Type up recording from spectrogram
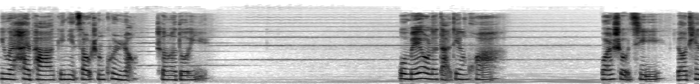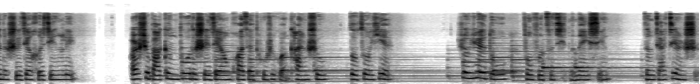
因为害怕给你造成困扰，成了多余。我没有了打电话、玩手机、聊天的时间和精力，而是把更多的时间花在图书馆看书、做作业，让阅读丰富自己的内心，增加见识。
